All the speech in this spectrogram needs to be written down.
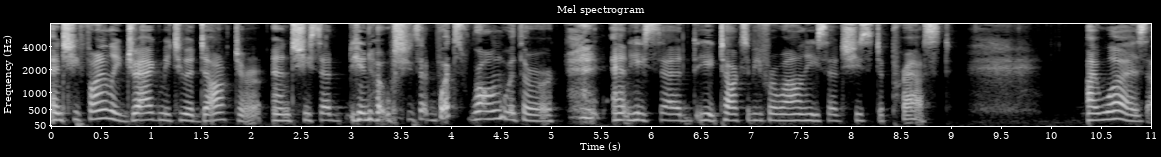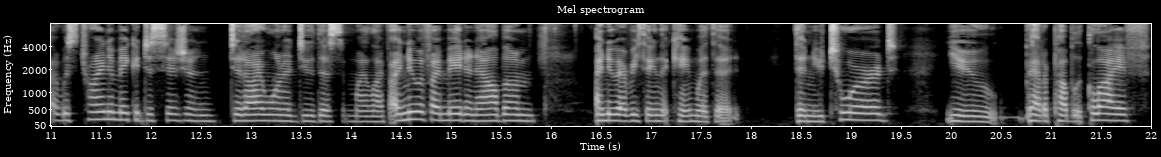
And she finally dragged me to a doctor and she said, you know, she said, what's wrong with her? And he said, he talked to me for a while and he said, she's depressed. I was. I was trying to make a decision. Did I want to do this in my life? I knew if I made an album, I knew everything that came with it. Then you toured, you had a public life,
